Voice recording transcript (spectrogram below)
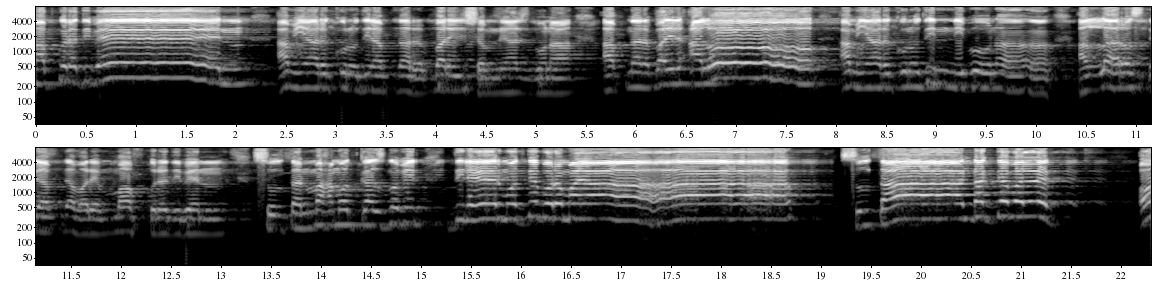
মাফ করে দিবেন। আমি আর কোনোদিন আপনার বাড়ির সামনে আসব না। আপনার বাড়ির আলো আমি আর কোনোদিন নিব না। আল্লাহর হস্তে আপনি আমারে মাফ করে দিবেন। সুলতান মাহমুদ গাজনবীর দিলের মধ্যে বড় মায়া। সুলতান ডাকতে বললেন, ও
